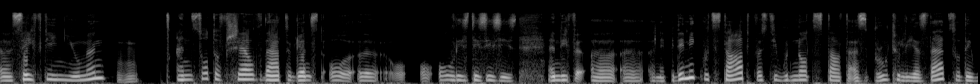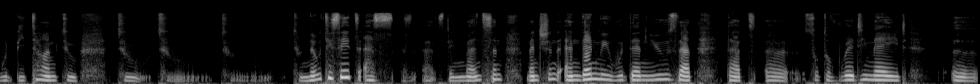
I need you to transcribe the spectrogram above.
uh, safety in human, Mhm. And sort of shelve that against all, uh, all, these diseases. And if uh, uh, an epidemic would start, first it would not start as brutally as that, so there would be time to to to to to notice it, as as, as mentioned, mentioned, and then we would then use that that uh, sort of ready-made. Uh,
